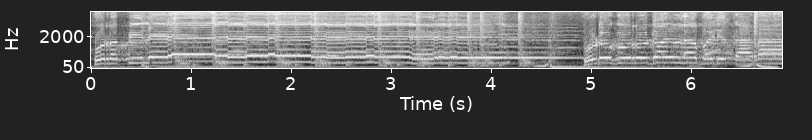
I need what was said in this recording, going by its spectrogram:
ಹುರಪಿಲೆ ಬಡಿತಾರ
